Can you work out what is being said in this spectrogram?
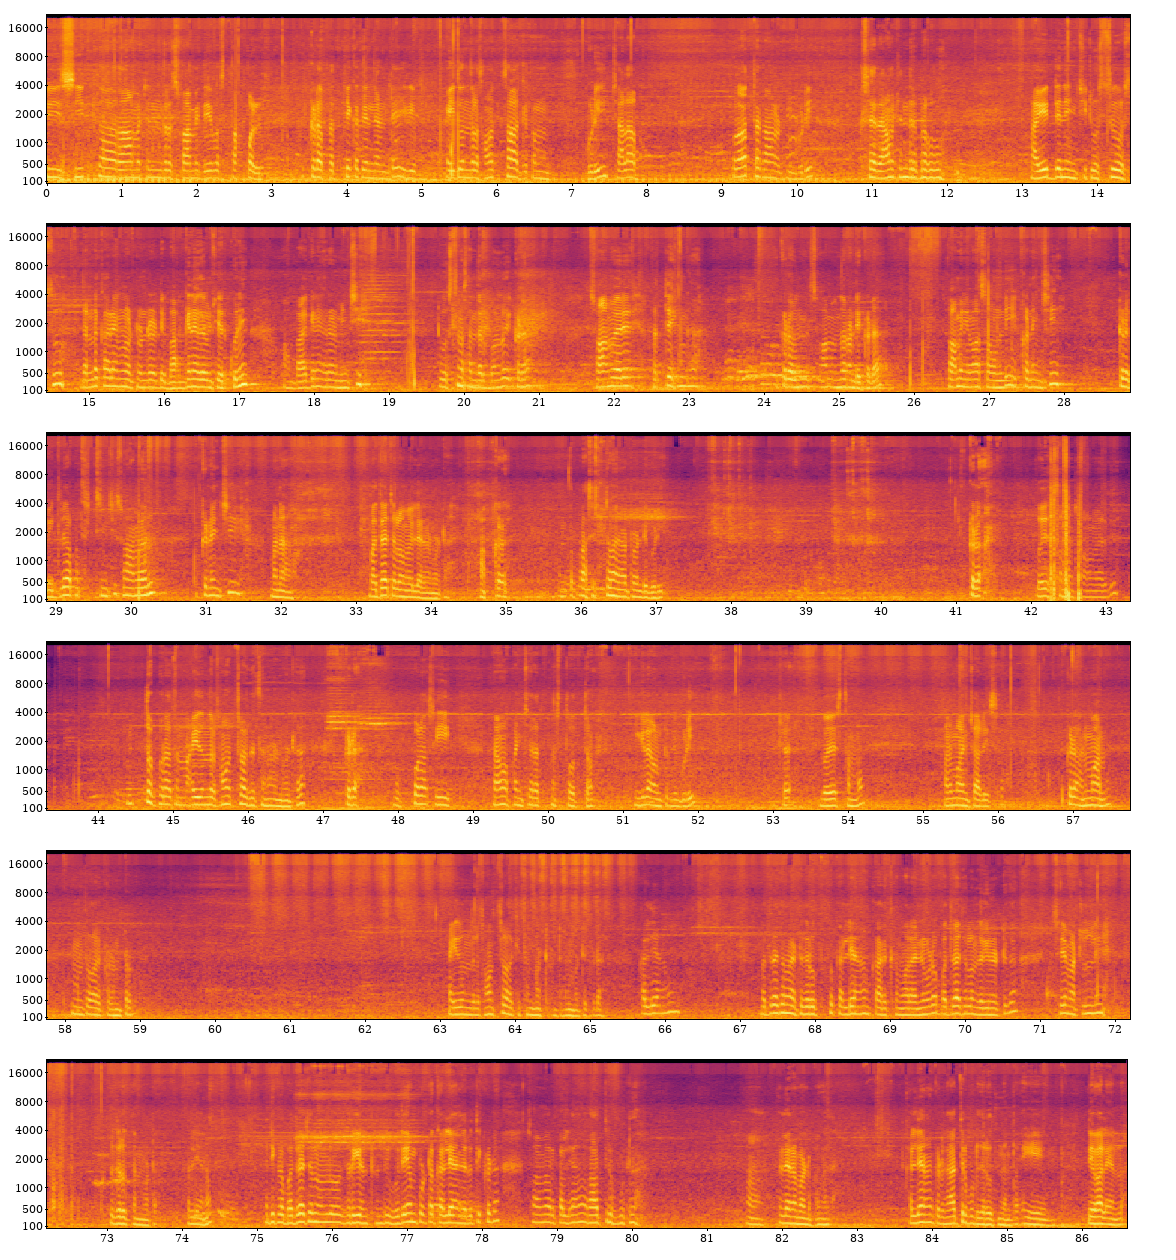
శ్రీ సీతారామచంద్ర స్వామి దేవస్థాపల్ ఇక్కడ ప్రత్యేకత ఏంటంటే ఇది ఐదు వందల సంవత్సరాల క్రితం గుడి చాలా పురాతనమైన గుడి. ఒకసారి రామచంద్ర ప్రభు అయోధ్య నుంచి ఇటు వస్తూ వస్తూ దండకార్యంలో ఉన్నటువంటి భాగ్యనగరం చేరుకొని ఆ భాగ్యనగరం నుంచి ఇటు వస్తున్న సందర్భంలో ఇక్కడ స్వామివారే ప్రత్యేకంగా ఇక్కడ ఉంది స్వామి ఉన్నారండి ఇక్కడ. స్వామి నివాసం ఉండి ఇక్కడ నుంచి ఇక్కడ విగ్రహ ప్రతిష్ఠించి స్వామివారు ఇక్కడ నుంచి మన భద్రాచలం వెళ్ళారనమాట అక్కడ అంత ప్రశిష్టమైనటువంటి గుడి. ఇక్కడ ధ్వజస్తంభం స్వామివారిది. ఎంత పురాతన ఐదు వందల సంవత్సరాల క్రితం అనమాట ఇక్కడ ఉప్పల శ్రీ రామ పంచరత్న స్తోత్రం. ఇలా ఉంటుంది గుడి. ఇట్లా ధ్వజస్తంభం. హనుమాన్ చాలీస. ఇక్కడ హనుమాన్. వారు ఇక్కడ ఉంటారు. ఐదు వందల సంవత్సరాల క్రితం ఉన్నటువంటి అనమాట ఇక్కడ. కళ్యాణం భద్రాచలం ఎట్లా జరుగుతుందో కళ్యాణం కార్యక్రమాలు అన్నీ కూడా భద్రాచలం జరిగినట్టుగా సేమ్ అట్లనే జరుగుతుంది అనమాట కళ్యాణం. అయితే ఇక్కడ భద్రాచలంలో జరిగినటువంటి ఉదయం పూట కళ్యాణం జరుగుతుంది ఇక్కడ స్వామివారి కళ్యాణం రాత్రి పూట కళ్యాణ మండపం కదా. కళ్యాణం ఇక్కడ రాత్రిపూట జరుగుతుందంట ఈ దేవాలయంలో.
